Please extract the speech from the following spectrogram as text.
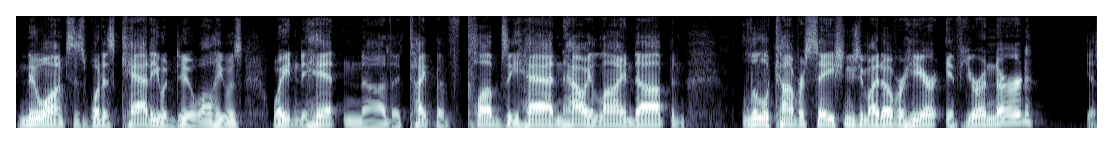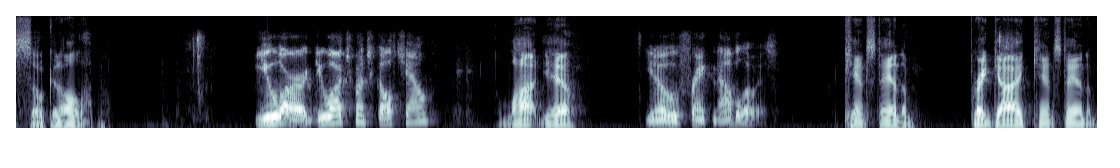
nuances, what his caddy would do while he was waiting to hit, and uh, the type of clubs he had, and how he lined up, and little conversations you might overhear. If you're a nerd, you soak it all up. You are. Do you watch much Golf Channel? A lot, yeah. You know who Frank Nobilo is. Can't stand him. Great guy, can't stand him.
